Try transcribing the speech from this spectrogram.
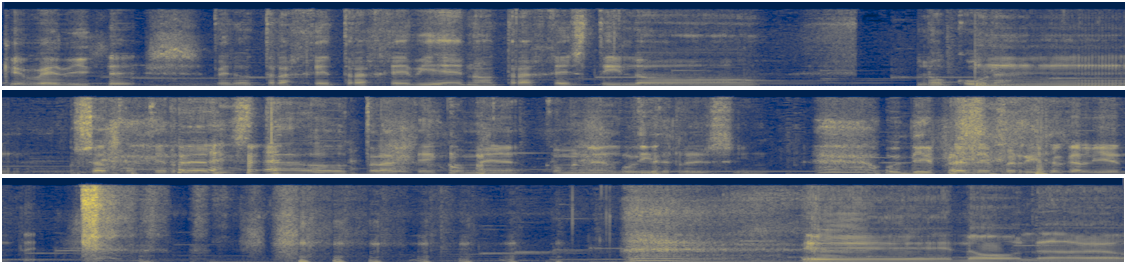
¿Qué me dices? Pero traje, traje bien o traje estilo locura. Mm. O sea, traje realista o traje como, en el Dead Racing. Un disfraz de perrito caliente. Eh, no, la,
